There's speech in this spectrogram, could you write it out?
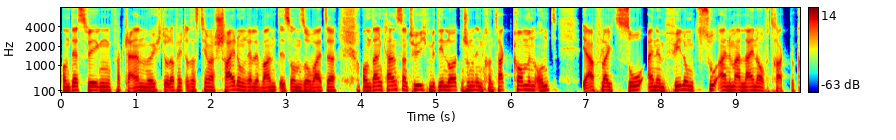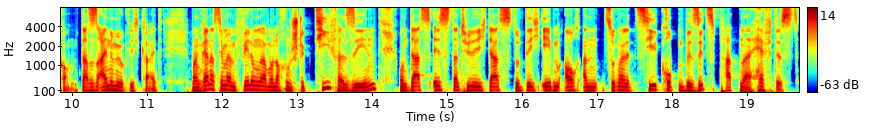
und deswegen verkleinern möchte oder vielleicht auch das Thema Scheidung relevant ist und so weiter. Und dann kannst du natürlich mit den Leuten schon in Kontakt kommen und ja, vielleicht so eine Empfehlung zu einem Alleinauftrag bekommen. Das ist eine Möglichkeit. Man kann das Thema Empfehlungen aber noch ein Stück tiefer sehen und das ist natürlich, dass du dich eben auch an sogenannte Zielgruppenbesitzpartner heftest.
